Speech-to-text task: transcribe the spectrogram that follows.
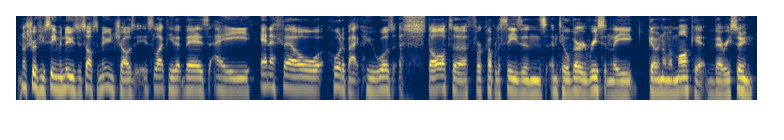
I'm not sure if you've seen the news this afternoon, Charles. It's likely that there's a NFL quarterback who was a starter for a couple of seasons until very recently going on the market very soon.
